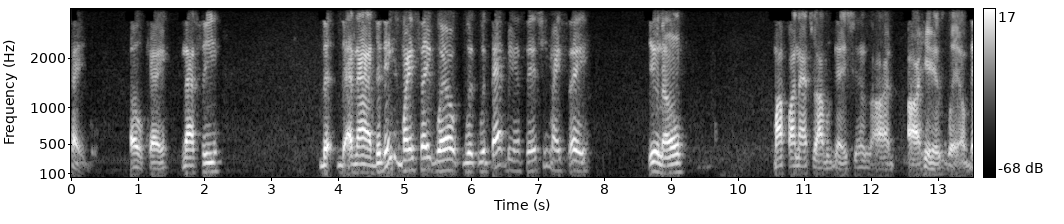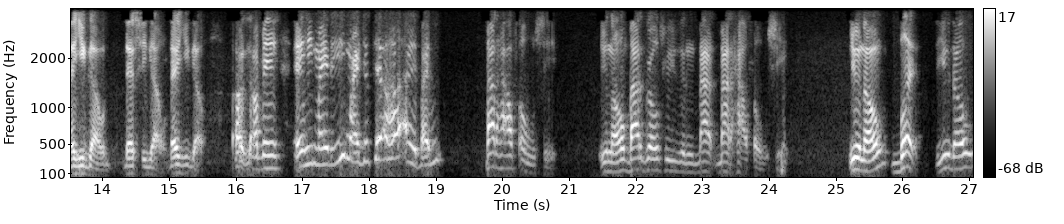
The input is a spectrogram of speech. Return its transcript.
table. Okay. Now see, the, the- now Denise might say, well, with, with that being said, she might say, you know, my financial obligations are are here as well. There you go. There she go. There you go. Uh, I mean, and he may he might just tell her, hey, baby, about household shit. You know, buy the groceries and buy buy the household shit. You know, but you know,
